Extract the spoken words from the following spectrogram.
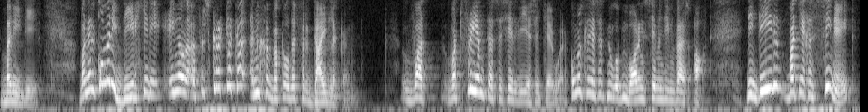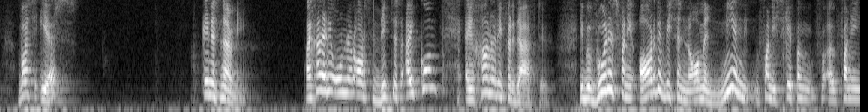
by die dier. Wanneer kom by die dier gee die engele 'n verskriklike ingewikkelde verduideliking wat wat vreemd is as jy dit die eerste keer hoor. Kom ons lees dit in Openbaring 17 vers 8. Die dier wat jy gesien het, was eers en is nou nie. Hy gaan uit die onderaardse dieptes uitkom en gaan na die verderf toe. Die bewoners van die aarde wie se name nie van die skepping van die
